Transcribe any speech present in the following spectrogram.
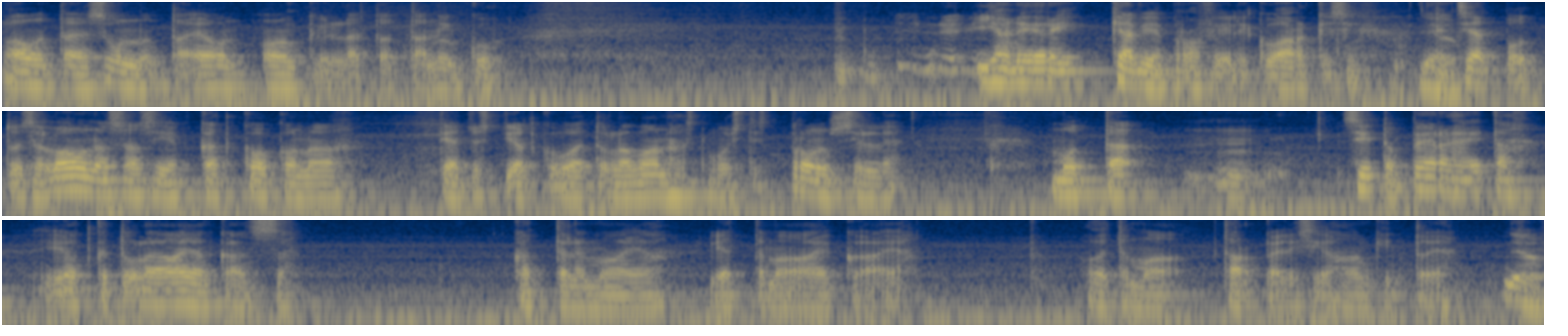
lauantai ja sunnuntai on, on kyllä tota, niin kuin, ihan eri kävijäprofiili kuin arkisin. Et sieltä puuttuu se lounasasiakkaat kokonaan, Tietysti jotkut voi tulla vanhasta muistista brunssille, mutta mm, sitten on perheitä, jotka tulee ajan kanssa kattelemaan ja viettämään aikaa ja hoitamaan tarpeellisia hankintoja. Joo.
